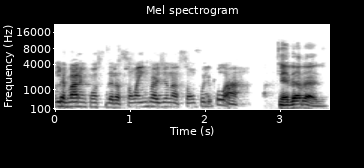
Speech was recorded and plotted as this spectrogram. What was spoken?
levaram em consideração a invaginação folicular. É verdade.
